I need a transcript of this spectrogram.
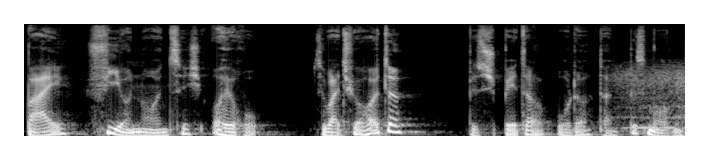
bei 94 Euro. Soweit für heute. Bis später oder dann bis morgen.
